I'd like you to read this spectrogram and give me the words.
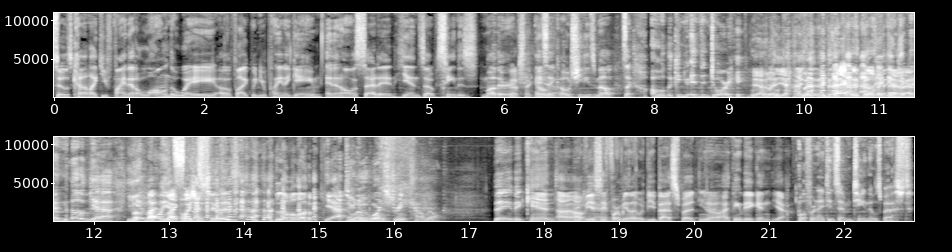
So it's kind of like you find that along the way of like when you're playing a game, and then all of a sudden he ends up seeing his mother, It's like, and it's oh. like, oh, she needs milk. It's like, oh, look in your inventory. Yeah, but, yeah. But exactly, it feels like that, Give right? her the milk, yeah. You But get my, points. my question too is, Level up. yeah. do newborns drink cow milk? They they can. Uh, obviously, can. formula would be best, but you know, I think they can. Yeah, Well, for 1917, that was best.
